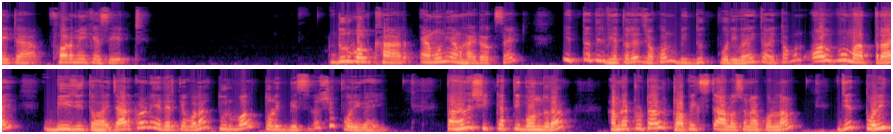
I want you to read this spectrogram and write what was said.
এইটা ফর্মিক অ্যাসিড, দুর্বল ক্ষার, অ্যামোনিয়াম হাইড্রোক্সাইড ইত্যাদির ভেতরে যখন বিদ্যুৎ পরিবাহিত হয়, তখন অল্প মাত্রায় বিয়োজিত হয়, যার কারণে এদেরকে বলা দুর্বল তড়িৎ বিশ্লেষ্য পরিবাহী। তাহলে শিক্ষার্থী বন্ধুরা, আমরা টোটাল টপিক্সটা আলোচনা করলাম, যে তড়িৎ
